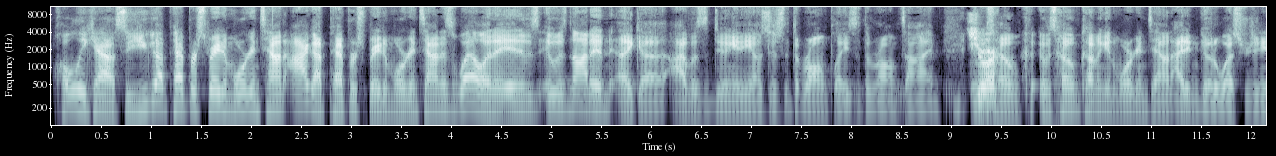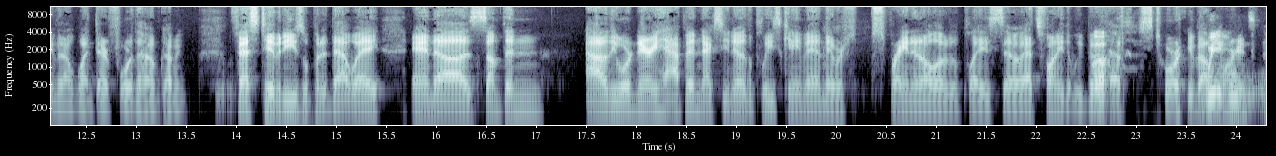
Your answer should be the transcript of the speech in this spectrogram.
Holy cow! So you got pepper sprayed in Morgantown. I got pepper sprayed in Morgantown as well, and it, was it was not in like a, I wasn't doing anything. I was just at the wrong place at the wrong time. It sure. Was home, it was homecoming in Morgantown. I didn't go to West Virginia, but I went there for the homecoming festivities. We'll put it that way. And uh, something out of the ordinary happened. Next, you know, the police came in. They were spraying it all over the place. So that's funny that we both well, have a story about we, Morgantown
